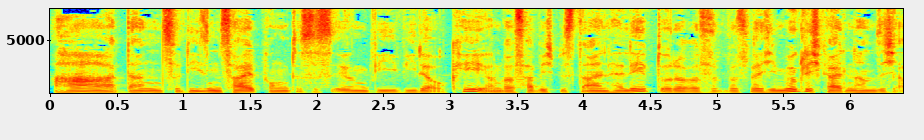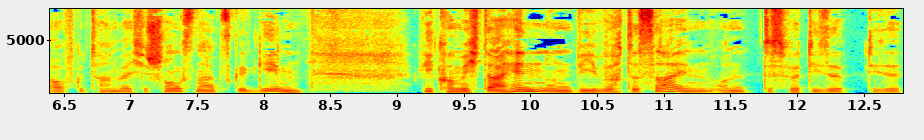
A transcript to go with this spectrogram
ah, dann zu diesem Zeitpunkt ist es irgendwie wieder okay. Und was habe ich bis dahin erlebt oder was, was, welche Möglichkeiten haben sich aufgetan, welche Chancen hat es gegeben? Wie komme ich da hin und wie wird es sein? Und es wird diese, diese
